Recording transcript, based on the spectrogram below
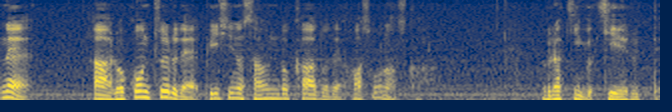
ねああ録音ツールで PC のサウンドカードであそうなんですか。裏キング消えるって。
